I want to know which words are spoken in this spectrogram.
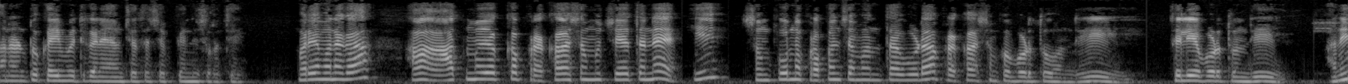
అని అంటూ కైమితిక న్యాయం చేత చెప్పింది శృతి. మరేమనగా ఆ ఆత్మ యొక్క ప్రకాశము చేతనే ఈ సంపూర్ణ ప్రపంచమంతా కూడా ప్రకాశింపబడుతూ ఉంది తెలియబడుతుంది అని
